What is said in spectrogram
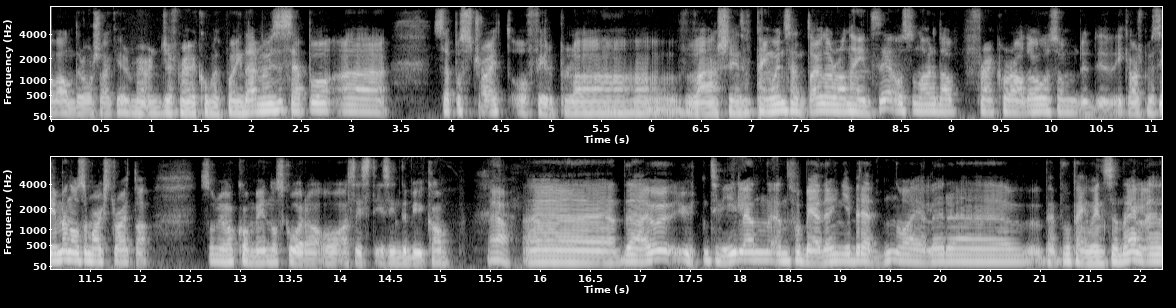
av andre årsaker. Jeff Merrick kom et poeng der. Men hvis vi ser på, uh, ser på Strite og Filppula hver sin Penguins henta jo da Ron Hainsey, og så har de da Frank Corrado, som ikke har så mye å si, men også Mark Strite, da. Som jo har kommet inn og scora og assist i sin debutkamp. Ja. Eh, det er jo uten tvil en, en forbedring i bredden hva gjelder eh, for Penguins en del. Eh,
